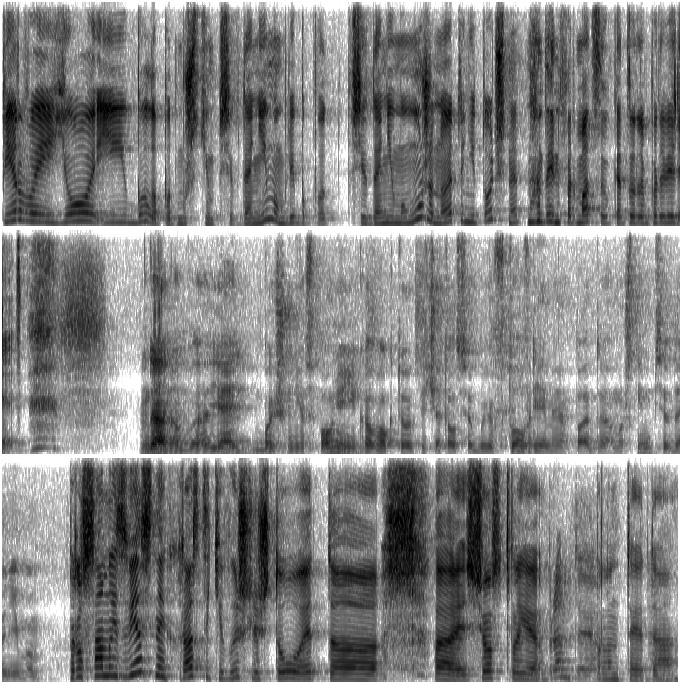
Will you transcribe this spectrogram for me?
первое ее и было под мужским псевдонимом, либо под псевдонимом мужа, но это не точно, это надо информацию, которую проверять. Да, но э, я больше не вспомню никого, кто печатался бы в то время под э, мужским псевдонимом. Просто самые известные как раз-таки вышли, что это э, сестры Бронте. Бронте, да.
